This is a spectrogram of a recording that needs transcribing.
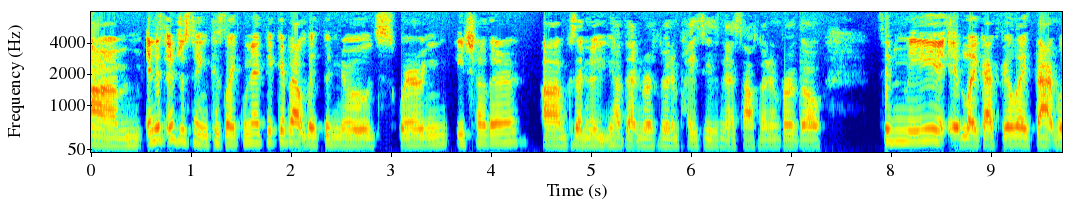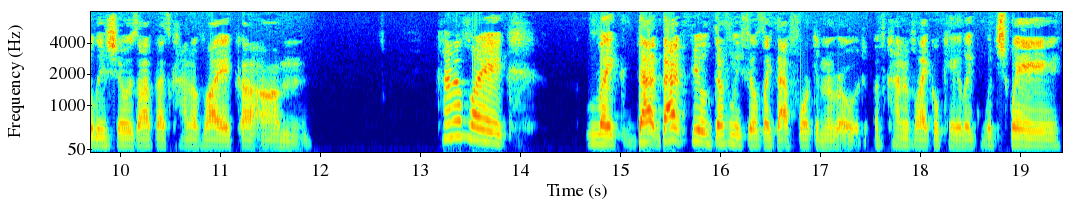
Um, and it's interesting because like when I think about like the nodes squaring each other, um, cause I know you have that North Node in Pisces and that South Node in Virgo. To me, it like, I feel like that really shows up as kind of like, uh, um, kind of like, like that that feel definitely feels like that fork in the road of kind of like okay like which way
